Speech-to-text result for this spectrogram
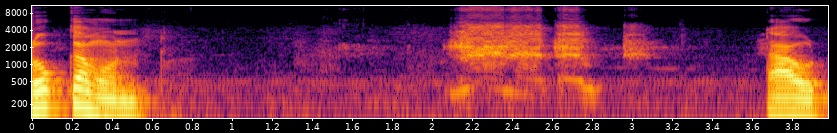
লোক কেমন? না না টাউট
